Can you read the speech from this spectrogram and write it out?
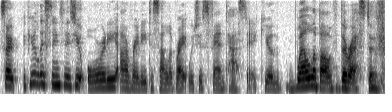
So, if you're listening to this, you already are ready to celebrate, which is fantastic. You're well above the rest of,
